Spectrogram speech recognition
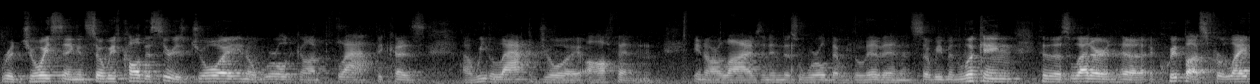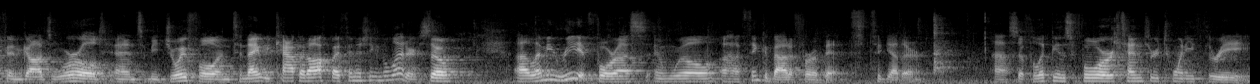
rejoicing. And so we've called this series Joy in a World Gone Flat because uh, we lack joy often in our lives and in this world that we live in. And so we've been looking to this letter to equip us for life in God's world and to be joyful. And tonight we cap it off by finishing the letter. So uh, let me read it for us and we'll uh, think about it for a bit together. Uh, so Philippians 4 10 through 23.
